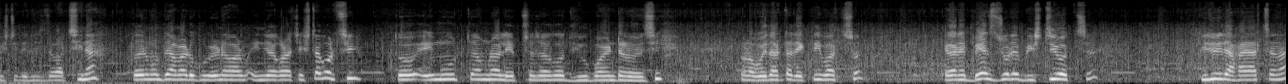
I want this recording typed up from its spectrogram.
বৃষ্টিতে ভিজতে পারছি না। তো এর মধ্যে আমরা একটু ঘুরে নেওয়ার এনজয় করার চেষ্টা করছি। তো এই মুহূর্তে আমরা লেপচা জগৎ ভিউ পয়েন্টে রয়েছি। তোমরা ওয়েদারটা দেখতেই পাচ্ছ। এখানে বেশ জোরে বৃষ্টি হচ্ছে। কিছুই দেখা যাচ্ছে না।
